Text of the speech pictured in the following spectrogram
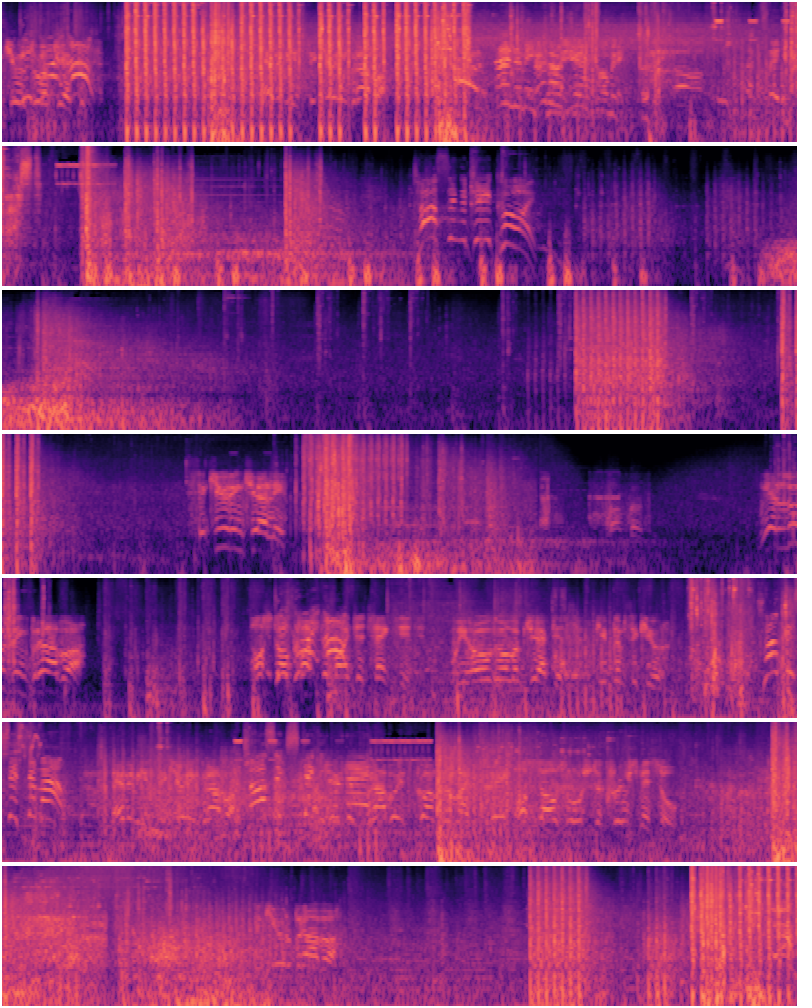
Secured two objectives. Enemy is securing Bravo. Enemy contact! incoming! I'm fading fast. Tossing a decoy! Securing Charlie. We are losing Bravo. Hostile Decoy cluster out. mine detected. We hold all objectives. Keep them secure. Trophy system out! Enemy is securing Bravo. Tossing sticky Objective grenade! Bravo is compromised. Today, hostiles launched a cruise missile. Secure Bravo.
